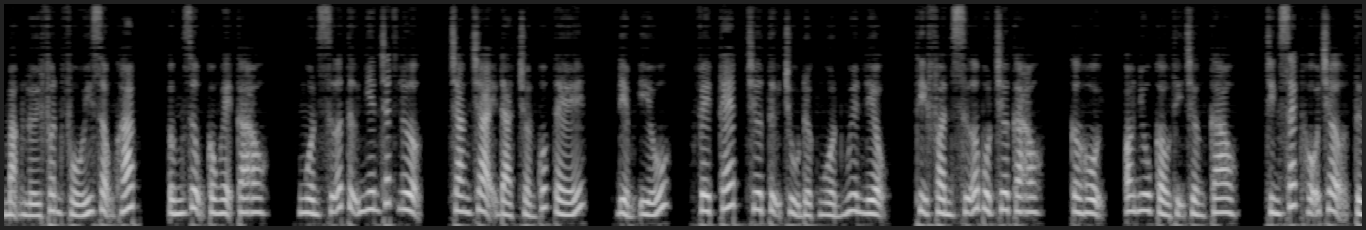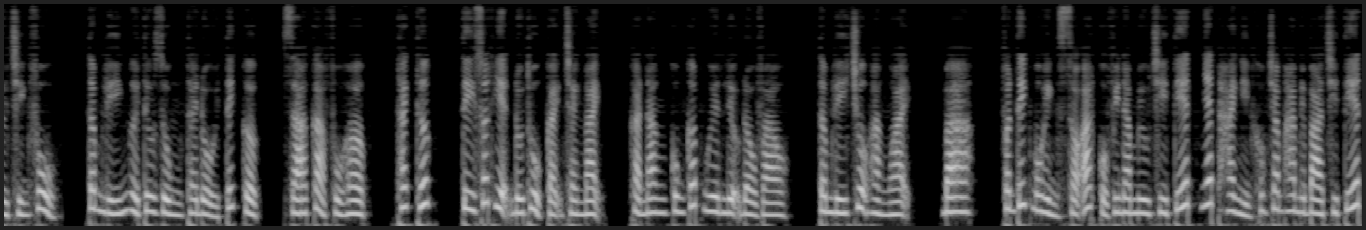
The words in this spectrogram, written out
mạng lưới phân phối rộng khắp, ứng dụng công nghệ cao, nguồn sữa tự nhiên chất lượng, trang trại đạt chuẩn quốc tế, điểm yếu, VKép chưa tự chủ được nguồn nguyên liệu, thị phần sữa bột chưa cao, cơ hội, o nhu cầu thị trường cao, chính sách hỗ trợ từ chính phủ, tâm lý người tiêu dùng thay đổi tích cực, giá cả phù hợp, thách thức, tuy xuất hiện đối thủ cạnh tranh mạnh, khả năng cung cấp nguyên liệu đầu vào, tâm lý chuộng hàng ngoại. 3. Phân tích mô hình SOAT của Vinamilk chi tiết nhất 2023 chi tiết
